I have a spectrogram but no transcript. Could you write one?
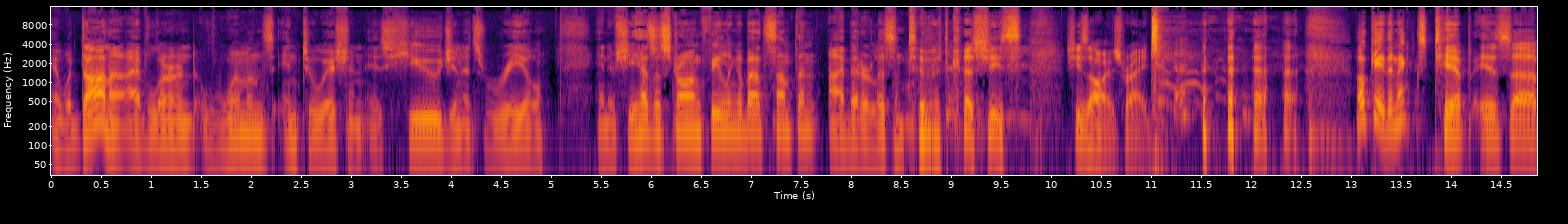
And with Donna, I've learned women's intuition is huge and it's real. And if she has a strong feeling about something, I better listen to it because she's she's always right. okay, the next tip is uh,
